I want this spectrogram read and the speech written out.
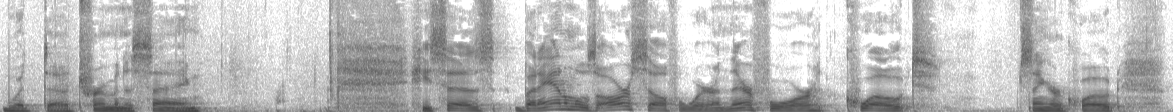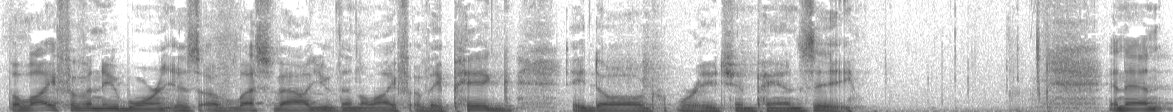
what uh, Trueman is saying. He says, but animals are self aware and therefore, quote, Singer quote, the life of a newborn is of less value than the life of a pig, a dog, or a chimpanzee. And then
